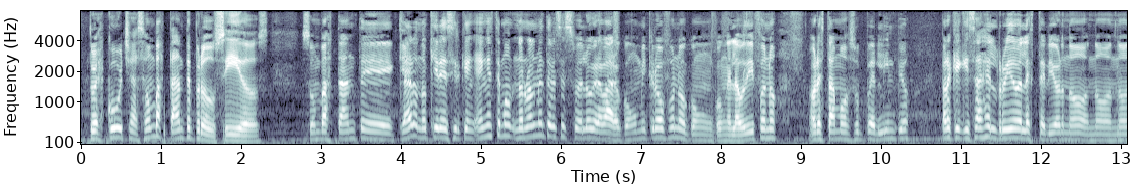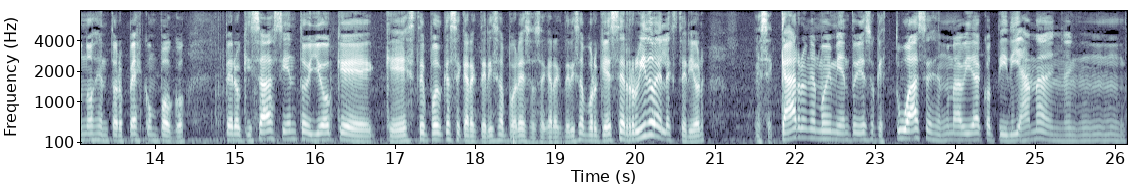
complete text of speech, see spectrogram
tú escuchas, son bastante producidos, son bastante, claro, no quiere decir que en, este momento, normalmente a veces suelo grabar o con un micrófono o con, con, el audífono, ahora estamos súper limpios, para que quizás el ruido del exterior no, no, no nos entorpezca un poco. Pero quizás siento yo que, que este podcast se caracteriza por eso, se caracteriza porque ese ruido del exterior ese carro en el movimiento y eso que tú haces en una vida cotidiana, en,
